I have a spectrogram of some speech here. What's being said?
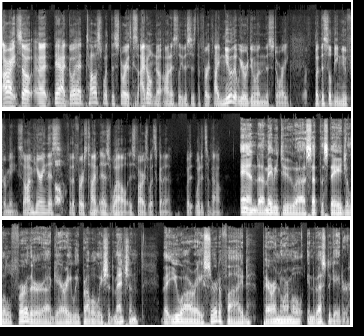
All right, so uh, Dad, go ahead. Tell us what this story is, because I don't know. Honestly, this is the first. I knew that we were doing this story, but this will be new for me. So I'm hearing this oh. for the first time as well, as far as what's gonna what what it's about. And uh, maybe to uh, set the stage a little further, uh, Gary, we probably should mention that you are a certified paranormal investigator.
